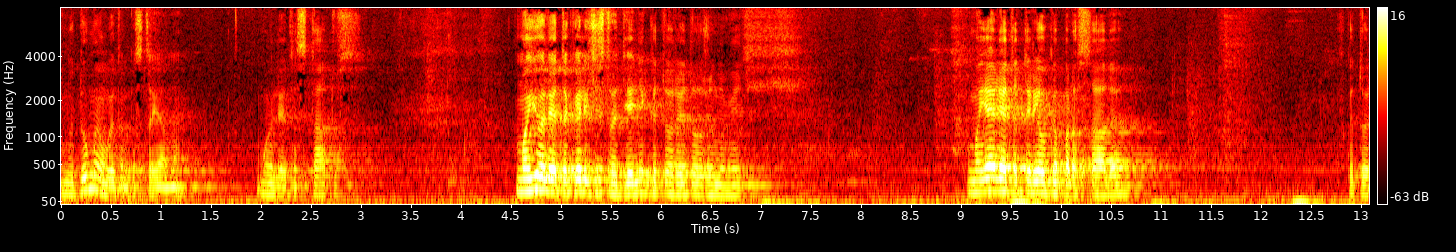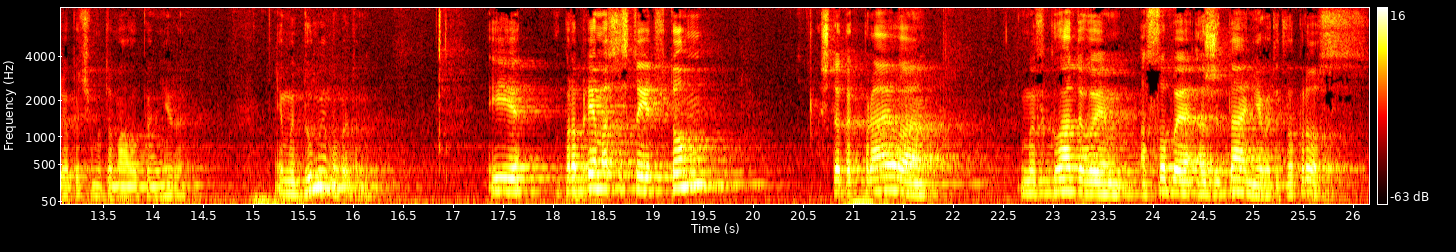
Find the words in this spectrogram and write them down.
Мы думаем об этом постоянно. Мой ли это статус? Моё ли это количество денег, которые я должен иметь? Моя ли это тарелка просада, в которой почему-то мало панира? И мы думаем об этом. И проблема состоит в том, что, как правило, мы вкладываем особое ожидание в этот вопрос.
